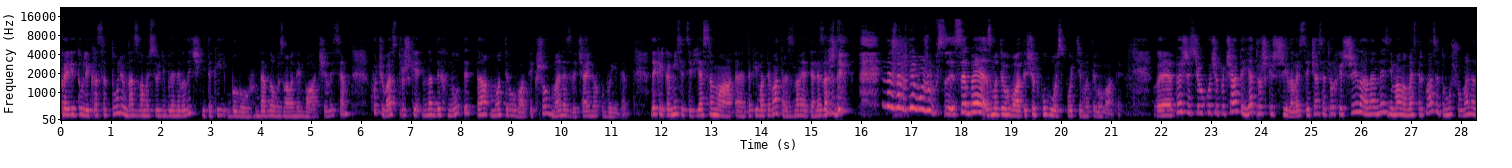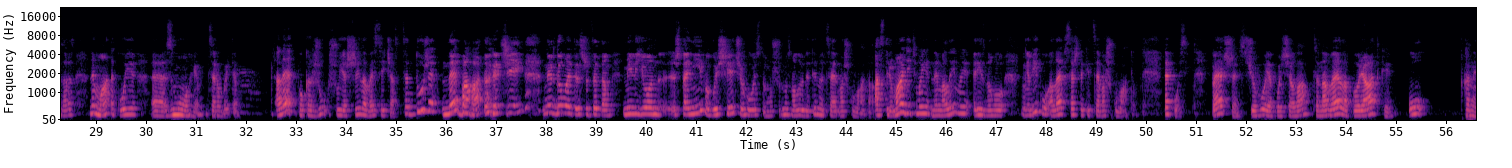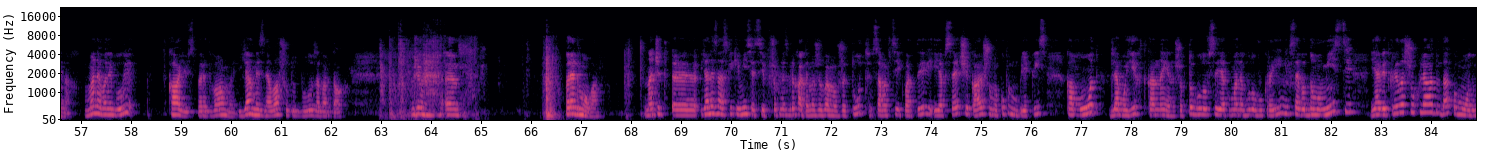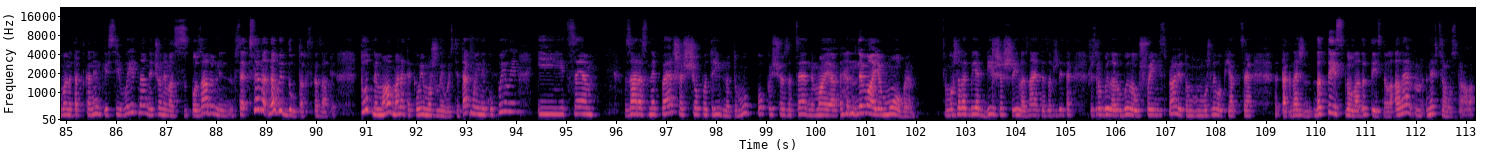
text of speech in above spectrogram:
Привітулі, красотулі! У нас з вами сьогодні буде невеличкий такий блог. Давно ми з вами не бачилися. Хочу вас трошки надихнути та мотивувати, якщо в мене, звичайно, вийде. Декілька місяців я сама е, такий мотиватор, знаєте, не завжди. Не завжди можу себе змотивувати, щоб когось потім мотивувати. Е, Перше, з чого хочу почати, я трошки шила. Весь цей час я трохи шила, але не знімала майстер-класи, тому що у мене зараз нема такої е, змоги це робити. Але покажу, що я шила весь цей час. Це дуже небагато речей. Не думайте, що це там мільйон штанів або ще чогось, тому що ну, з малою дитиною це важкувато. А з трьома дітьми, не малими, різного віку, але все ж таки це важкувато. Так ось, перше, з чого я почала, це навела порядки у тканинах. У мене вони були каюсь перед вами. Я не зняла, що тут було за бардак. Е, передмова. Значить, е, я не знаю, скільки місяців, щоб не збрехати, ми живемо вже тут, саме в цій квартирі, і я все чекаю, що ми купимо якийсь комод для моїх тканин, щоб то було все, як у мене було в Україні, все в одному місці. Я відкрила шухляду, да, комоду. У мене так тканинки всі видно, нічого нема позаду, все, все на, на виду, так сказати. Тут нема в мене такої можливості. Так ми і не купили, і це зараз не перше, що потрібно, тому поки що за це немає, немає мови. Можливо, якби я більше шила, знаєте, завжди так щось робила, робила у швейній справі, то можливо б я б це так, знаєш, дотиснула, дотиснула. Але не в цьому справа.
